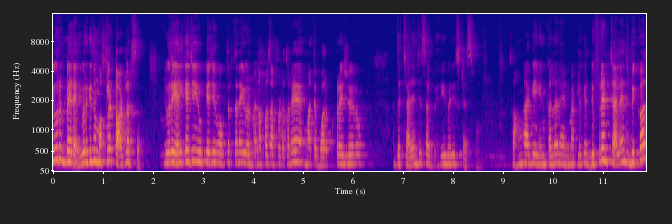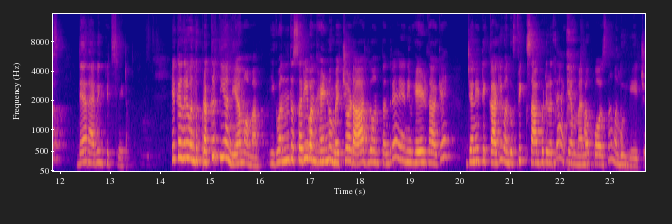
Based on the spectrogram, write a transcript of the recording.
ಇವ್ರಿಗೆ ಬೇರೆ ಇವ್ರಿಗಿನ್ನು ಮಕ್ಕಳು ಟಾಡ್ಲರ್ಸು ಇವರು L K G U K ಜಿಗೆ ಹೋಗ್ತಿರ್ತಾರೆ ಇವ್ರು ಮೆನಪಾಸ್ ಆಗ್ಬಿಟ್ಟಿರ್ತಾರೆ. ಮತ್ತು work pressure the challenges are very very stressful so ಹಾಗಾಗಿ ಈಗಿನ ಕಾಲದಲ್ಲಿ ಹೆಣ್ಮಕ್ಳಿಗೆ different challenge because they are having kids late ಯಾಕಂದ್ರೆ ಒಂದು ಪ್ರಕೃತಿಯ ನಿಯಮ ಮ್ಯಾಮ್ ಈಗ ಒಂದು ಸರಿ ಒಂದು ಹೆಣ್ಣು ಮೆಚೋರ್ಡ್ ಆದ್ಲು ಅಂತಂದ್ರೆ ನೀವು ಹೇಳ್ದ ಹಾಗೆ ಜೆನೆಟಿಕ್ ಆಗಿ ಒಂದು ಫಿಕ್ಸ್ ಆಗ್ಬಿಟ್ಟಿರುತ್ತೆ ಆಕೆ ಮೆನೋಪಾಸ್ನ ಒಂದು ಏಜ್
